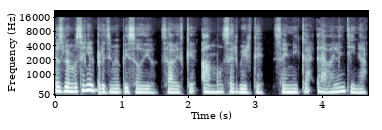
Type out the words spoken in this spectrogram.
Nos vemos en el próximo episodio. Sabes que amo servirte. Soy la Valentina.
